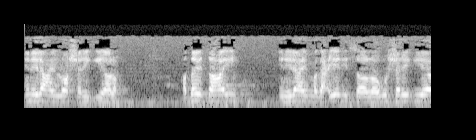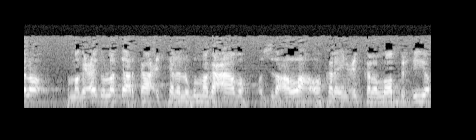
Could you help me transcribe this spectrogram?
in ilaahay loo shariig yeelo. Hadday tahay in ilaahay magacyadiisa loogu shariig yeelo oo la gaarkaa cid kale lagu magacaabo oo sida allah oo kale in cid kale loo bixiyo.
